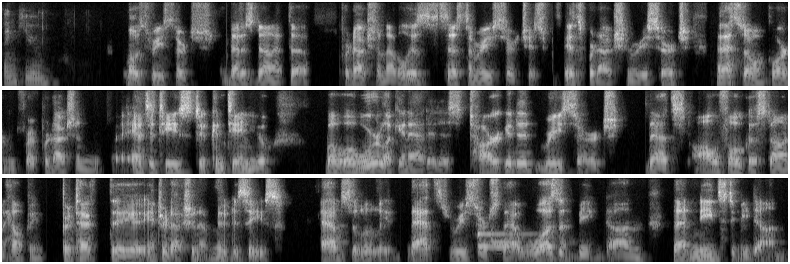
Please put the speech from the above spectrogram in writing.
Thank you most research that is done at the production level is system research it's, it's production research and that's so important for production entities to continue. But what we're looking at it is targeted research that's all focused on helping protect the introduction of new disease. Absolutely. That's research that wasn't being done that needs to be done.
